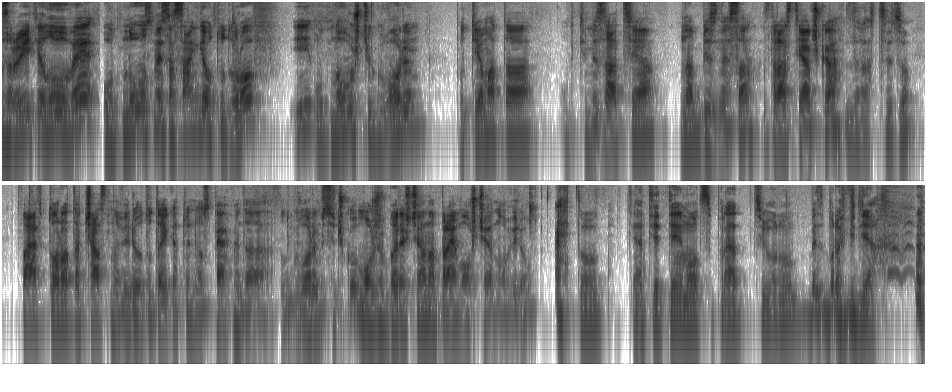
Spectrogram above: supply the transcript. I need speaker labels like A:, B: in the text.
A: Здравейте, лъвове! Отново сме с Ангел Тодоров и отново ще говорим по темата оптимизация на бизнеса. Здрасти, Ачка!
B: Здрасти, Цецо.
A: Това е втората част на видеото, тъй като не успяхме да отговорим всичко. Може в бъдеще да направим още едно видео.
B: Ето, тя, тия теми могат да се правят сигурно безброй видеа.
